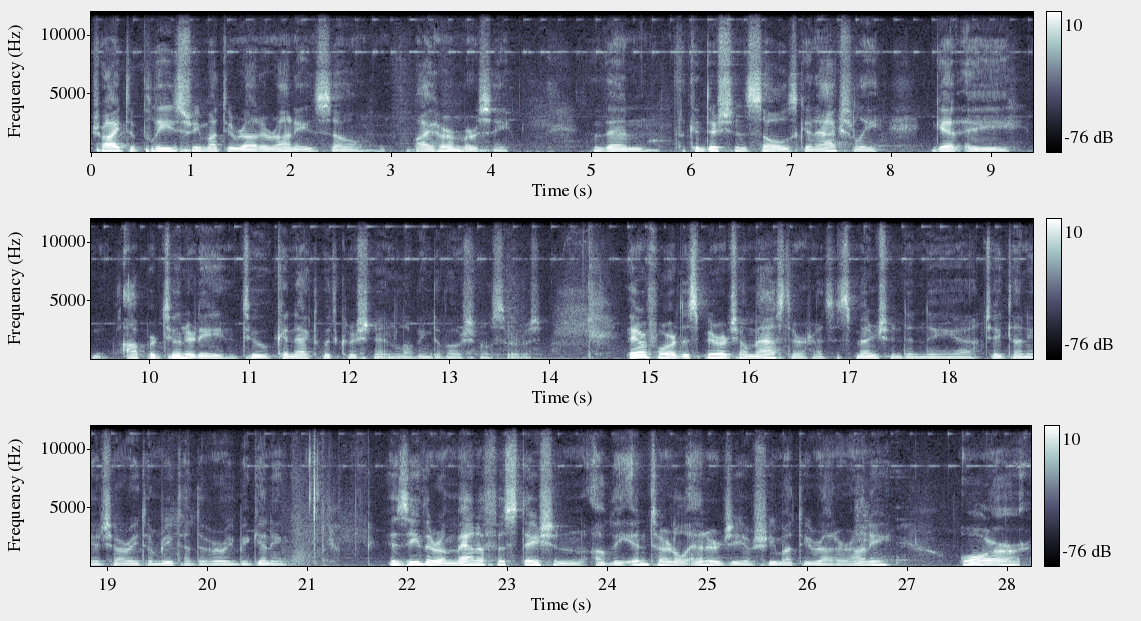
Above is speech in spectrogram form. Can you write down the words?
try to please Srimati Radharani, so by her mercy, then the conditioned souls can actually get a opportunity to connect with Krishna in loving devotional service. Therefore, the spiritual master, as it's mentioned in the uh, Chaitanya Charitamrita at the very beginning, is either a manifestation of the internal energy of Srimati Radharani or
